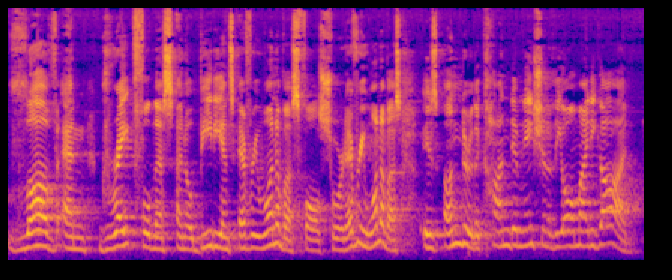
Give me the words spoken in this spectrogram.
love and gratefulness and obedience, every one of us falls short. Every one of us is under the condemnation of the Almighty God.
